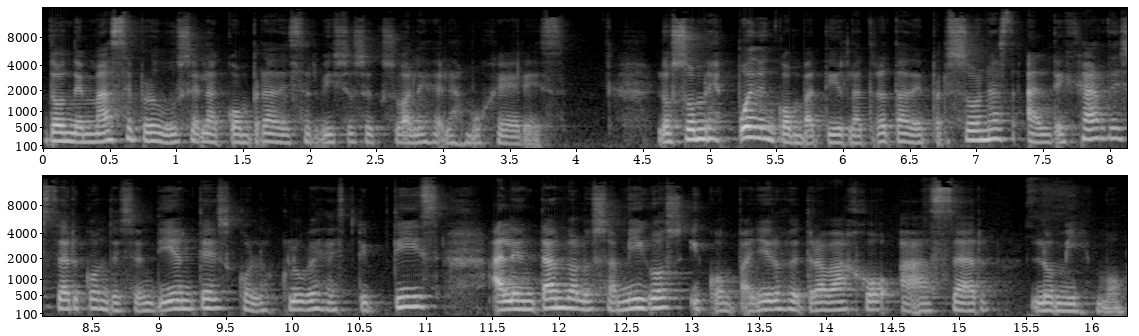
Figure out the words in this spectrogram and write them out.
donde más se produce la compra de servicios sexuales de las mujeres. Los hombres pueden combatir la trata de personas al dejar de ser condescendientes con los clubes de striptease, alentando a los amigos y compañeros de trabajo a hacer lo mismo.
